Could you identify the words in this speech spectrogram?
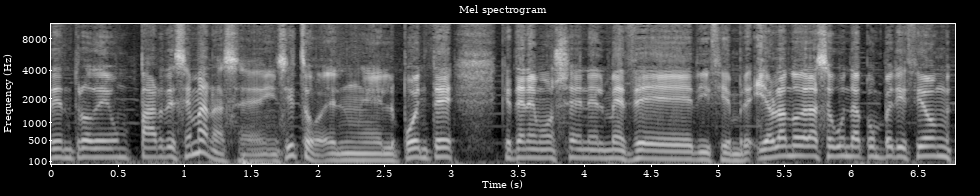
dentro de un par de semanas, insisto, en el puente que tenemos en el mes de diciembre. Y hablando de la segunda competición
